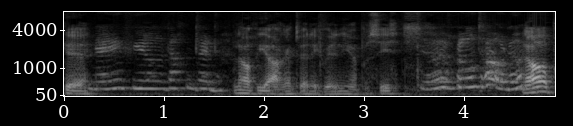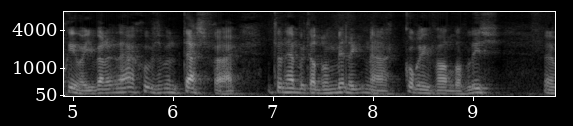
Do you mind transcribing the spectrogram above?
eh, Nee, 428. nou 428, ik weet het niet meer precies. Dat heb ik wel onthouden. Nou, prima, je bent daar goed op een testvraag. En toen heb ik dat onmiddellijk naar Corrie van der Vlies eh,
